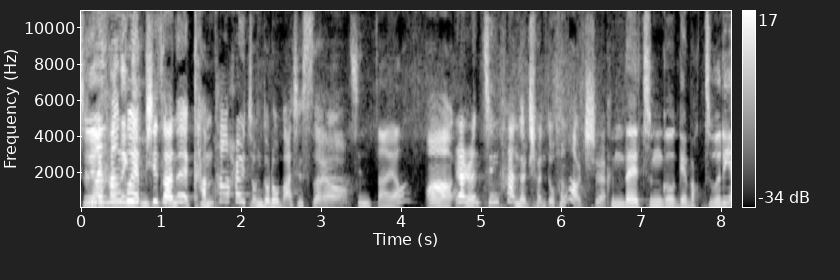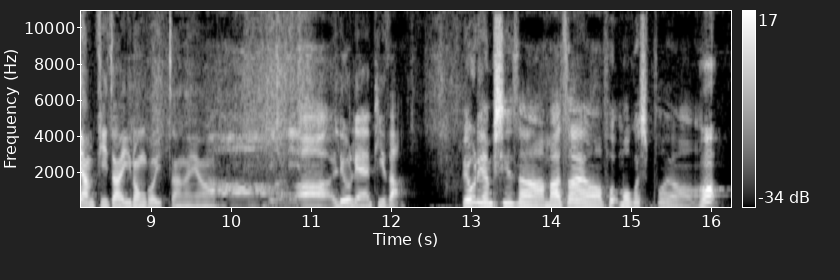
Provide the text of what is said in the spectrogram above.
근데 주연 한국의 선생님 피자는 감탄할 정도로 맛있어요. 진짜요? 哦，让人惊叹的程度，很好吃。 근데 중국에 막 두리안 피자 이런 거 있잖아요. 아, 榴莲披萨.榴莲 피자 맞아요. 보- 먹고 싶어요. 어?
